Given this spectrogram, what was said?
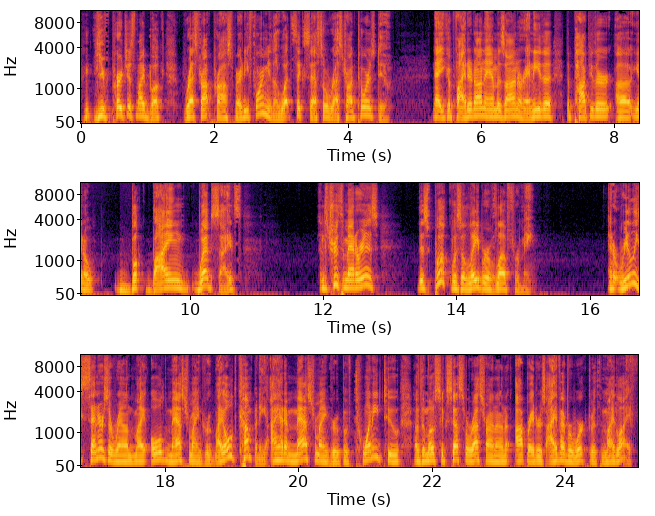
you've purchased my book, Restaurant Prosperity Formula What Successful Restaurateurs Do. Now, you can find it on Amazon or any of the, the popular, uh, you know, book buying websites. And the truth of the matter is, this book was a labor of love for me. And it really centers around my old mastermind group, my old company. I had a mastermind group of 22 of the most successful restaurant operators I've ever worked with in my life.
